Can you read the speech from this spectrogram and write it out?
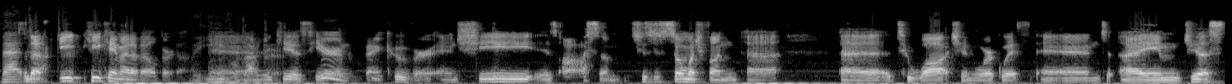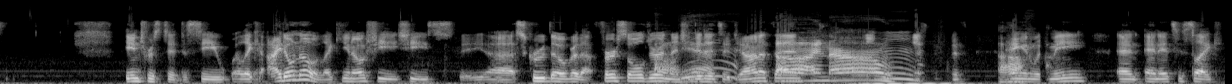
That So that he, he came out of Alberta. The evil and doctor. Rukiya's here in Vancouver, and she is awesome. She's just so much fun uh, uh, to watch and work with, and I'm just interested to see. Like I don't know, like you know, she she uh, screwed over that first soldier, and then she did it to Jonathan Oh, I know. with Ah. hanging with me and and it's just like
